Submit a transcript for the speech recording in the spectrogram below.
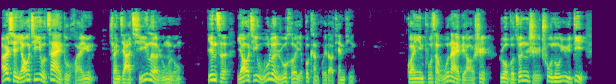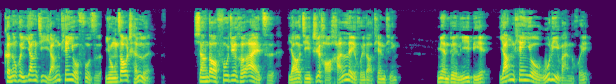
而且瑶姬又再度怀孕，全家其乐融融。因此，瑶姬无论如何也不肯回到天庭。观音菩萨无奈表示，若不遵旨，触怒玉帝，可能会殃及杨天佑父子，永遭沉沦。想到夫君和爱子，瑶姬只好含泪回到天庭。面对离别，杨天佑无力挽回，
